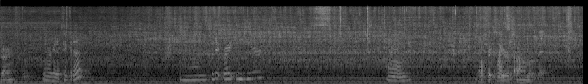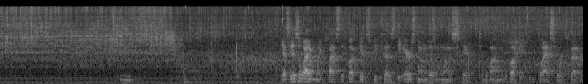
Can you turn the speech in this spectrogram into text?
Okay. Then we're gonna pick it up. And put it right in here. And I'll fix the air stone. a little bit. Mm. Yeah, see, this is why I don't like plastic buckets because the air stone doesn't want to stick to the bottom of the bucket. Glass works better.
